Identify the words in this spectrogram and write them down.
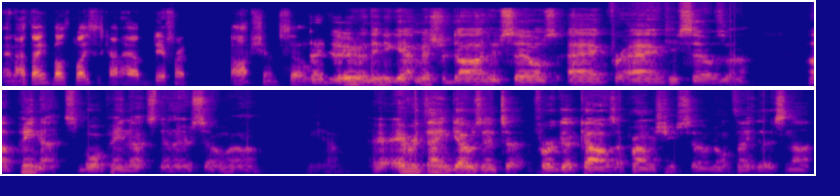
and I think both places kind of have different options. So they do, and then you got Mr. Dodd who sells ag for ag. He sells uh, uh, peanuts, boiled peanuts down there. So uh, you know, everything goes into for a good cause. I promise you. So don't think that it's not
